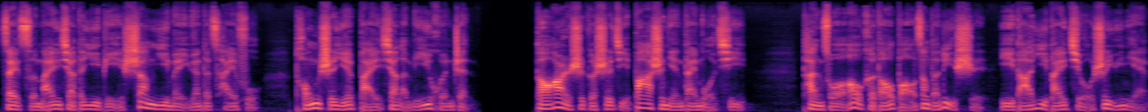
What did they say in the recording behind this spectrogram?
在此埋下的一笔上亿美元的财富，同时也摆下了迷魂阵。到二十个世纪八十年代末期，探索奥克岛宝藏的历史已达一百九十余年，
